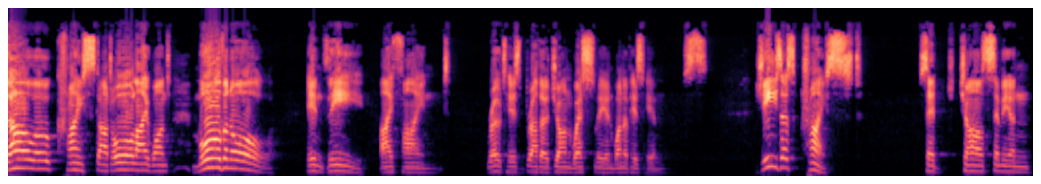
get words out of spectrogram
Thou, O Christ, art all I want, more than all in thee I find, wrote his brother John Wesley in one of his hymns. Jesus Christ, said Charles Simeon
